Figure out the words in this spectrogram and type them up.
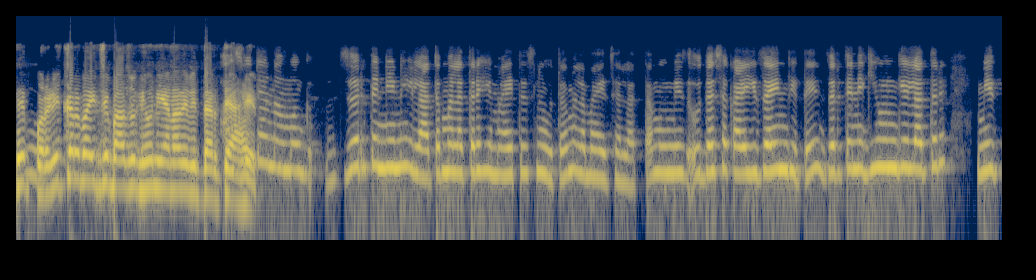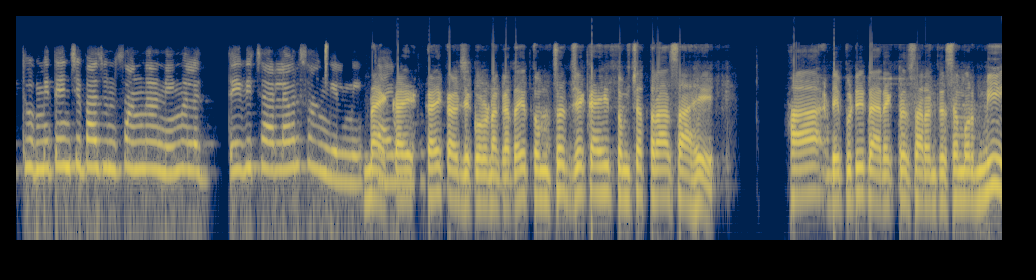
ते हो. परळीकर बाईची बाजू घेऊन येणारे विद्यार्थी आहेत. ना मग जर त्यांनी नेलं आता मला तर हे माहितच नव्हतं मला माहीत झालं आता. मग मी उद्या सकाळी जाईन तिथे. जर त्यांनी घेऊन गेला तर मी थो- मी त्यांची बाजू सांगणार नाही. मला ते विचारल्यावर सांगेल मी नाही काय काळजी करू नका ताई. तुमचं जे काही तुमचा त्रास आहे हा डेप्युटी डायरेक्टर सरांच्या समोर मी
